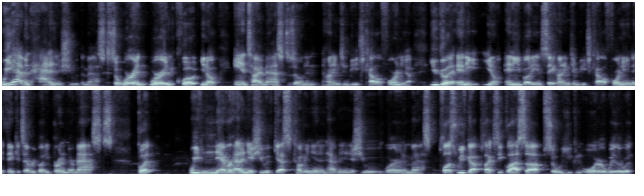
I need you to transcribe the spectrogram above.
we haven't had an issue with the mask. So we're in we're in quote, you know, anti-mask zone in Huntington Beach, California. You go to any, you know, anybody and say Huntington Beach, California and they think it's everybody burning their masks. But We've never had an issue with guests coming in and having an issue with wearing a mask. Plus, we've got plexiglass up, so you can order with or with.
